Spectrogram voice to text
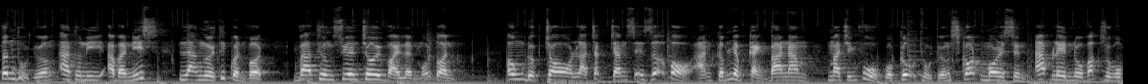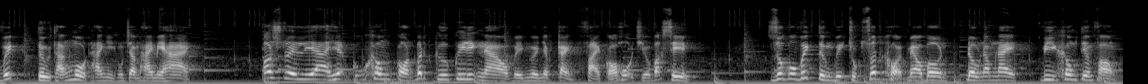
tân thủ tướng Anthony Albanese là người thích quần vợt và thường xuyên chơi vài lần mỗi tuần. Ông được cho là chắc chắn sẽ dỡ bỏ án cấm nhập cảnh 3 năm mà chính phủ của cựu thủ tướng Scott Morrison áp lên Novak Djokovic từ tháng 1 2022. Australia hiện cũng không còn bất cứ quy định nào về người nhập cảnh phải có hộ chiếu vaccine. Djokovic từng bị trục xuất khỏi Melbourne đầu năm nay vì không tiêm phòng.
